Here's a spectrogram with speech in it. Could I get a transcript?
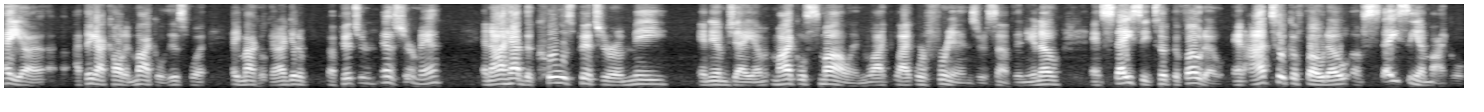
Hey, uh, I think I called him Michael. This way, hey Michael, can I get a, a picture? Yeah, sure, man. And I had the coolest picture of me and MJ. Um, Michael smiling like like we're friends or something, you know. And Stacy took the photo, and I took a photo of Stacy and Michael.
